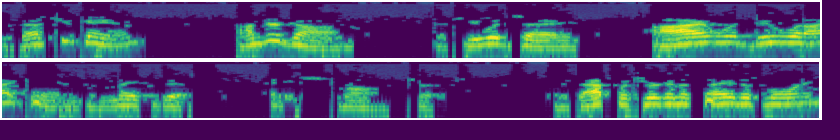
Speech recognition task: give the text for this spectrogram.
the best you can, under God, that you would say, I would do what I can to make this a strong church. If that's what you're going to say this morning,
